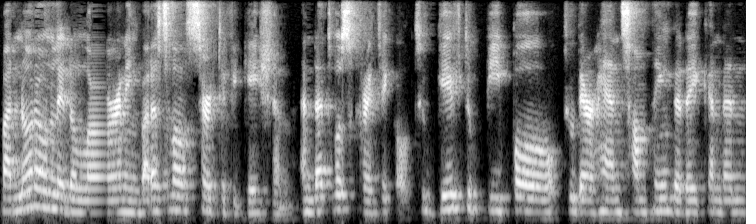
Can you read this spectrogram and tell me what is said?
but not only the learning but as well certification. And that was critical to give to people to their hands something that they can then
